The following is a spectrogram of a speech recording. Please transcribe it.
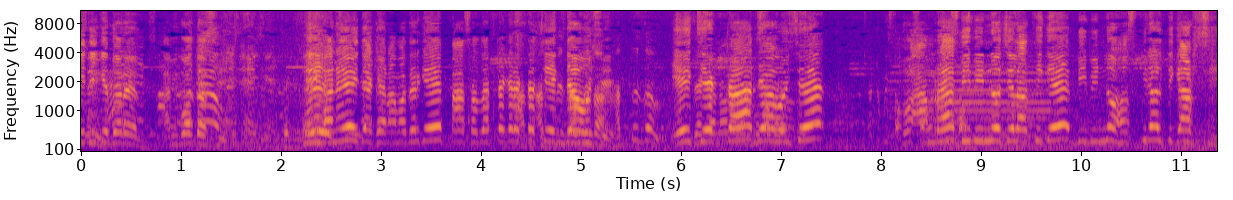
এইদিকে ধরেন আমি বলতেছি। এইখানে এই দেখেন আমাদেরকে পাঁচ হাজার টাকার একটা চেক দেওয়া হয়েছে। এই চেকটা দেওয়া হয়েছে তো আমরা বিভিন্ন জেলা থেকে বিভিন্ন হসপিটাল থেকে আসছি।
